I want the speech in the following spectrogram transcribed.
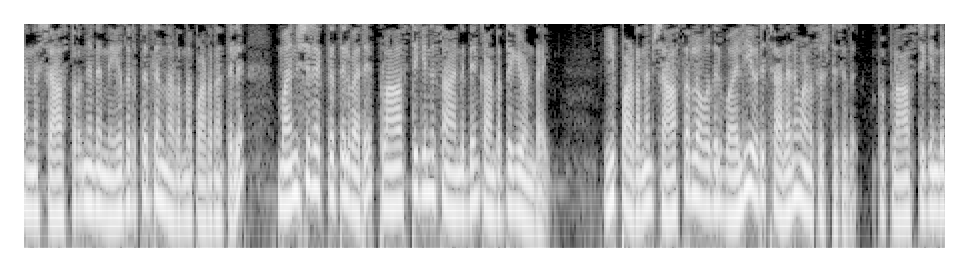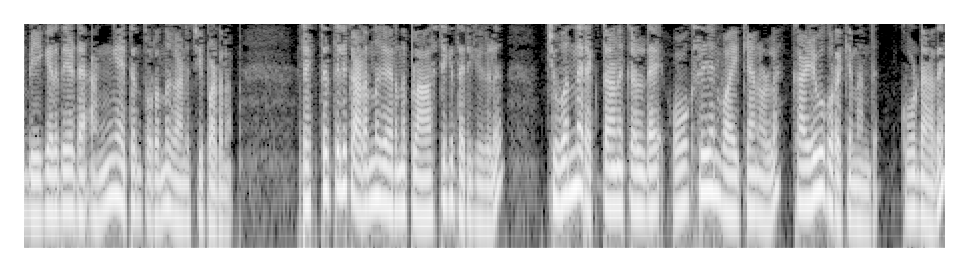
എന്ന ശാസ്ത്രജ്ഞന്റെ നേതൃത്വത്തിൽ നടന്ന പഠനത്തിൽ മനുഷ്യരക്തത്തിൽ വരെ പ്ലാസ്റ്റിക്കിന്റെ സാന്നിധ്യം കണ്ടെത്തുകയുണ്ടായി. ഈ പഠനം ശാസ്ത്രലോകത്തിൽ വലിയൊരു ചലനമാണ് സൃഷ്ടിച്ചത്. ഇപ്പൊ പ്ലാസ്റ്റിക്കിന്റെ ഭീകരതയുടെ അങ്ങേയറ്റം തുറന്നു കാണിച്ചു ഈ പഠനം. രക്തത്തിൽ കടന്നു കയറുന്ന പ്ലാസ്റ്റിക് തരികുകൾ ചുവന്ന രക്താണുക്കളുടെ ഓക്സിജൻ വഹിക്കാനുള്ള കഴിവ് കുറയ്ക്കുന്നുണ്ട്. കൂടാതെ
